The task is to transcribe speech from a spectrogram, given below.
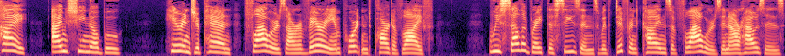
Hi, I'm Shinobu. Here in Japan, flowers are a very important part of life. We celebrate the seasons with different kinds of flowers in our houses,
